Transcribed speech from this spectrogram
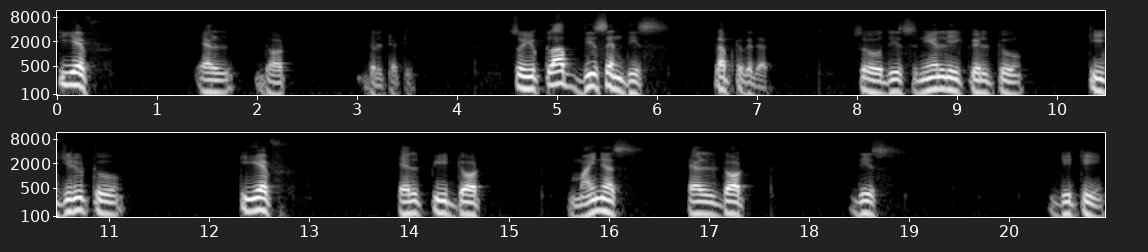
t f L dot delta t. So, you club this and this club together. So, this nearly equal to t 0 to t f L p dot minus L dot this d t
